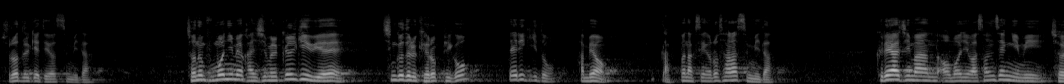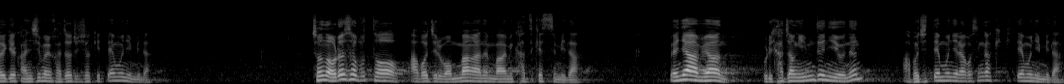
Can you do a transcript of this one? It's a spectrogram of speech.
줄어들게 되었습니다. 저는 부모님의 관심을 끌기 위해 친구들을 괴롭히고 때리기도 하며 나쁜 학생으로 살았습니다. 그래야지만 어머니와 선생님이 저에게 관심을 가져주셨기 때문입니다. 저는 어려서부터 아버지를 원망하는 마음이 가득했습니다. 왜냐하면 우리 가정이 힘든 이유는 아버지 때문이라고 생각했기 때문입니다.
